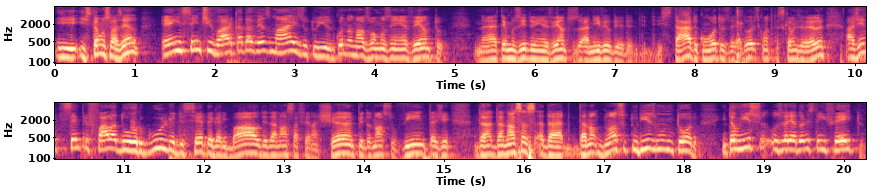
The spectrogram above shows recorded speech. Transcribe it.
e estamos fazendo, é incentivar cada vez mais o turismo. Quando nós vamos em evento, né, temos ido em eventos a nível de, de, de, Estado, com outros vereadores, com outras câmaras de vereadores, a gente sempre fala do orgulho de ser da Garibaldi, da nossa Champ, do nosso vintage, da, da nossas, da, da do nosso turismo no todo. Então, isso os vereadores têm feito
